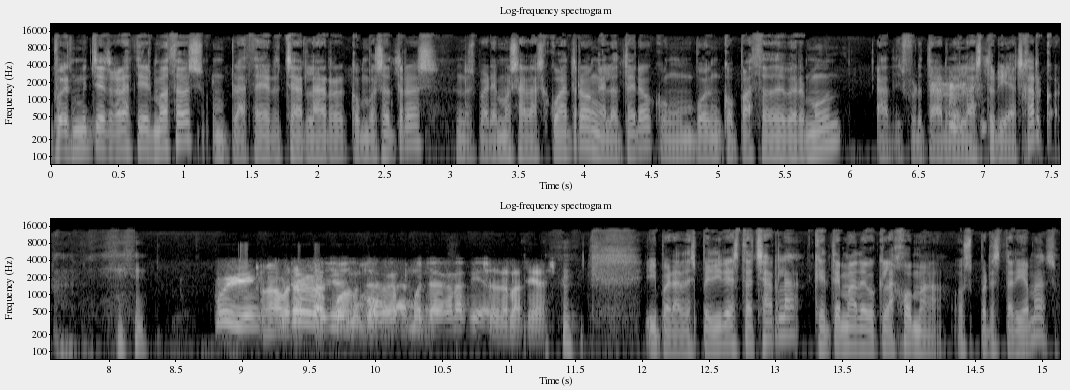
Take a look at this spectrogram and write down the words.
Pues muchas gracias, mozos. Un placer charlar con vosotros. Nos veremos a las 4 en el Otero con un buen copazo de Vermouth a disfrutar de la Asturias Hardcore. Muy bien. Un abrazo, muchas gracias. Muchas, gra- muchas gracias. Muchas gracias. Y para despedir esta charla, ¿qué tema de Oklahoma os prestaría más?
